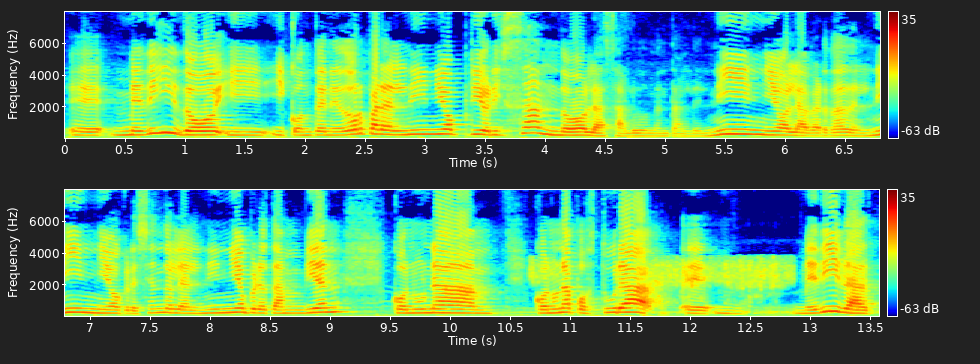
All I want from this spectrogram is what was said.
eh, medido y, contenedor para el niño, priorizando la salud mental del niño, la verdad del niño, creyéndole al niño, pero también con una, con una postura eh, medida,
